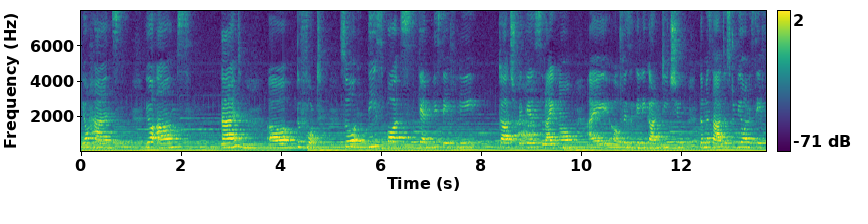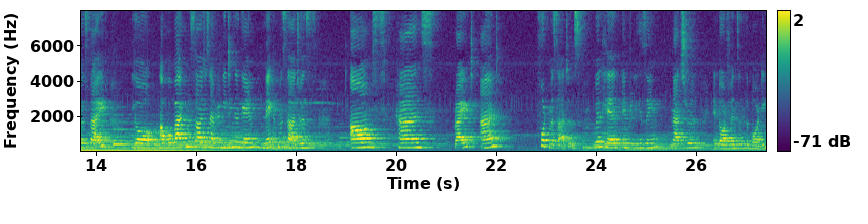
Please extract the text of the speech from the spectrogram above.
your hands, your arms, and uh, the foot. So these spots can be safely touched because right now I uh, physically can't teach you the massages to be on a safer side. Your upper back massages, I'm repeating again, neck massages, arms, hands, right, and foot massages will help in releasing natural endorphins in the body,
